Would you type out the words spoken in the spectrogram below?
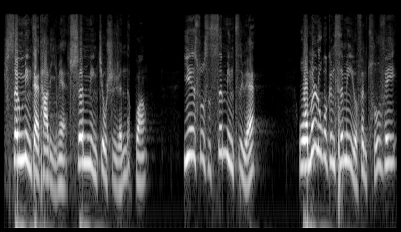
生命在它里面，生命就是人的光。耶稣是生命之源。我们如果跟生命有份，除非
